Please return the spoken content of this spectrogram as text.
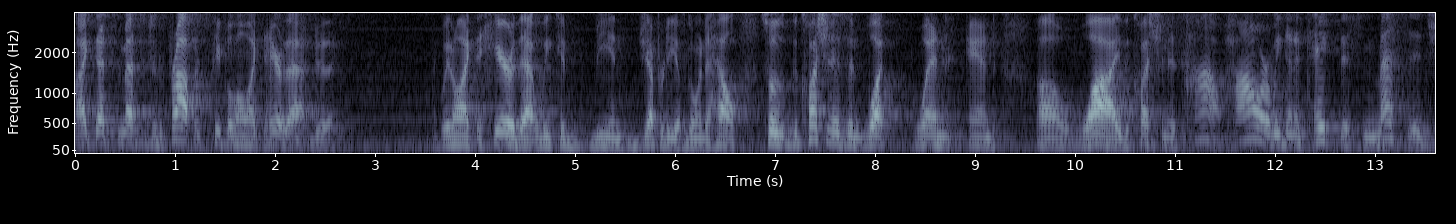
Like that's the message of the prophets. People don't like to hear that, do they? Like we don't like to hear that we could be in jeopardy of going to hell. So the question isn't what, when, and uh, why. The question is how. How are we going to take this message?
